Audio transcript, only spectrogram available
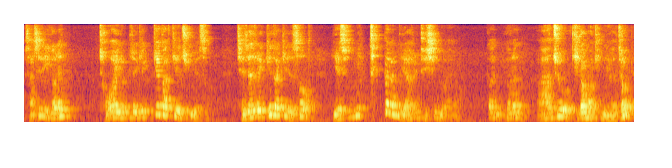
사실 이거는 저와 여러분들에게 깨닫게 해주기 위해서 제자들에게 깨닫게 해서 예수님이 특별한 예화를 드신 거예요. 그러니까 이거는 아주 기가 막힌 예화죠.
